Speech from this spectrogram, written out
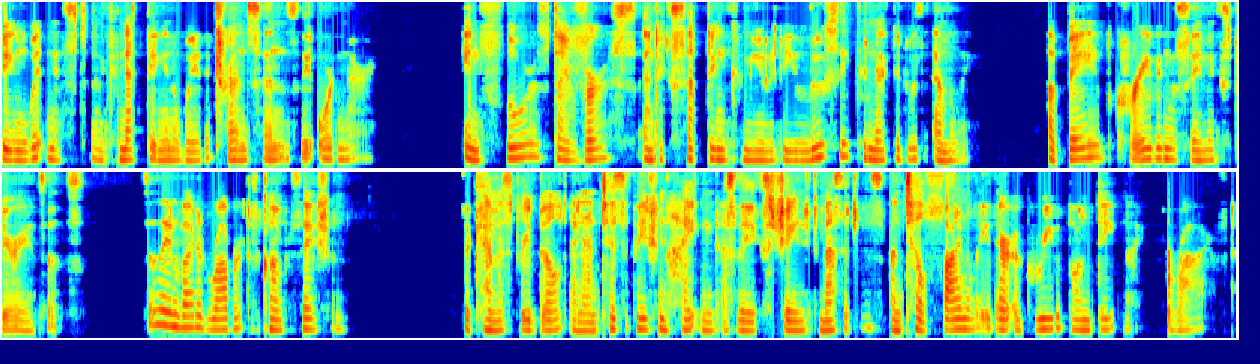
being witnessed and connecting in a way that transcends the ordinary. In Fleur's diverse and accepting community, Lucy connected with Emily, a babe craving the same experiences. So they invited Robert to the conversation. The chemistry built and anticipation heightened as they exchanged messages until finally their agreed upon date night arrived.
